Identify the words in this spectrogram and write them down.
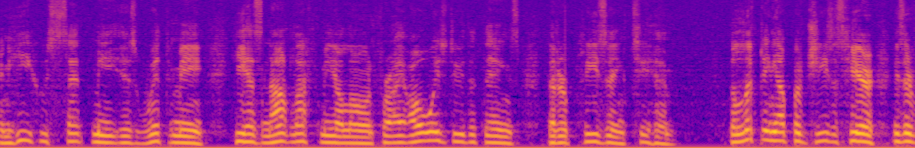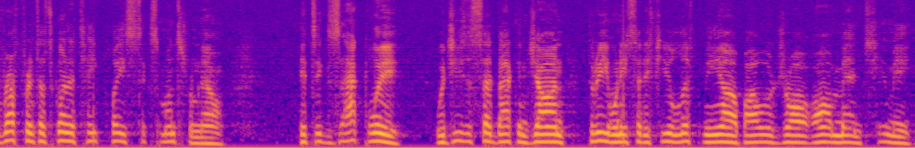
and he who sent me is with me. He has not left me alone, for I always do the things that are pleasing to him. The lifting up of Jesus here is a reference that's going to take place six months from now. It's exactly what Jesus said back in John 3 when he said, If you lift me up, I will draw all men to me.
